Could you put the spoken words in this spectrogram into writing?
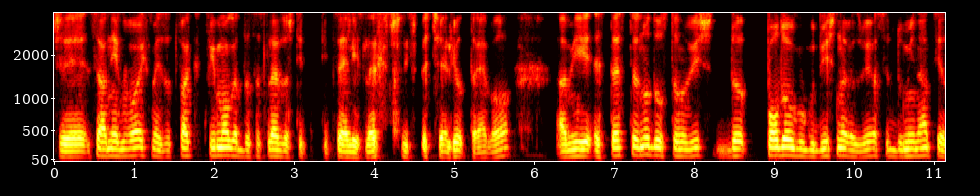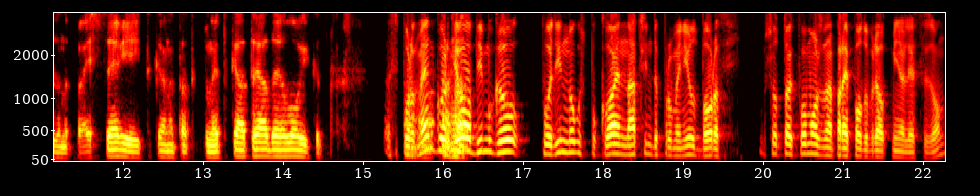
че сега ние говорихме за това какви могат да са следващите ти цели след като ти спечели от Требъл. Ами естествено да установиш да по-дългогодишна, разбира се, доминация, да направиш серия и така нататък. Поне така трябва да е логиката. Според мен Гвардиола би могъл по един много спокоен начин да промени отбора си. Защото той какво може да направи по-добре от миналия сезон?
